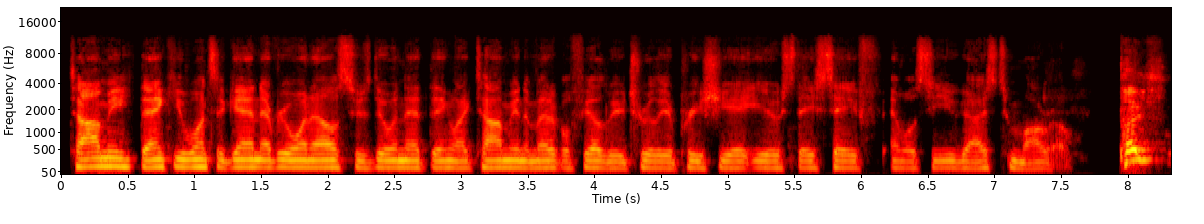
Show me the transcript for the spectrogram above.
Tommy, thank you once again. Everyone else who's doing that thing like Tommy in the medical field, we truly appreciate you. Stay safe, and we'll see you guys tomorrow. Peace.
